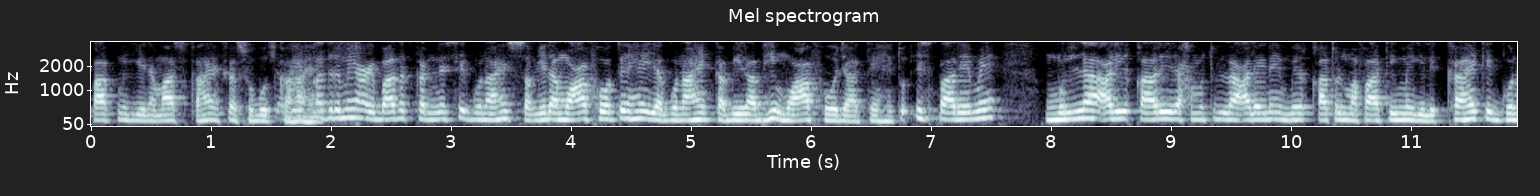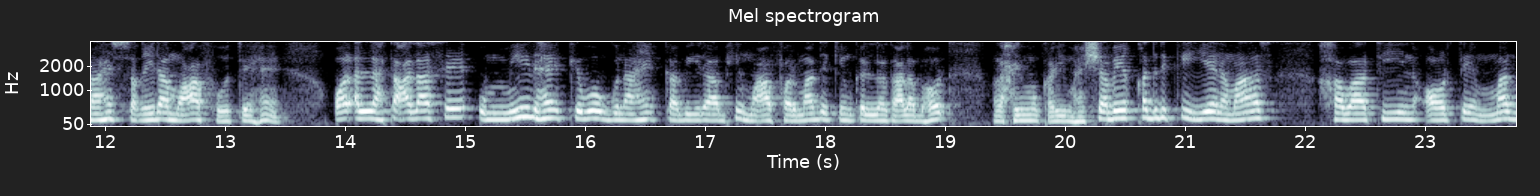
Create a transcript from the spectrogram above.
पाक में ये नमाज़ कहाँ है इसका सबूत कहाँ है। कदर में इबादत करने से गुनाह सगीरा मुआफ़ होते हैं या गुनाह कबीरा भी मुआफ़ हो जाते हैं। तो इस बारे में मुल्ला अली कारी रहमत ने मिरक़ातुलमफ़ाती में ये लिखा है कि गुनाह सगीरा मुआफ़ होते हैं और अल्लाह ताला से उम्मीद है कि वो गुनाह कबीरा भी मुआफ़ फरमा दे, क्योंकि अल्लाह ताला बहुत रहीम करीम है। शब कद्र की ये नमाज़ ख़वातीन, औरतें मद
